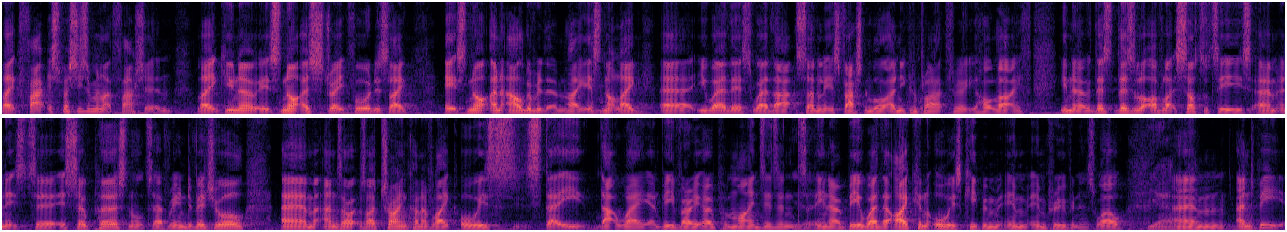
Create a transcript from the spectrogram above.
Like, fa- especially something like fashion. Like you know, it's not as straightforward as like it's not an algorithm. Like it's not like uh, you wear this, wear that, suddenly it's fashionable, and you can apply it throughout your whole life. You know, there's there's a lot of like subtleties, um, and it's to it's so personal to every individual. Um, and so, so I try and kind of like always stay that way and be very open minded, and you know, be aware that I can always keep Im- Im- improving as well. Yeah, Um, and be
